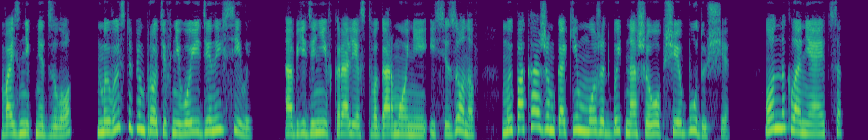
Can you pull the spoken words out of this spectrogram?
Возникнет зло, мы выступим против него единой силой. Объединив королевство гармонии и сезонов, мы покажем, каким может быть наше общее будущее. Он наклоняется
